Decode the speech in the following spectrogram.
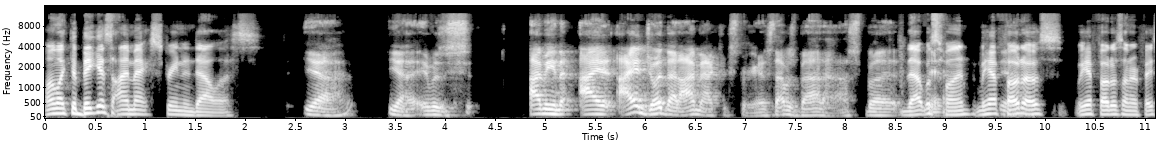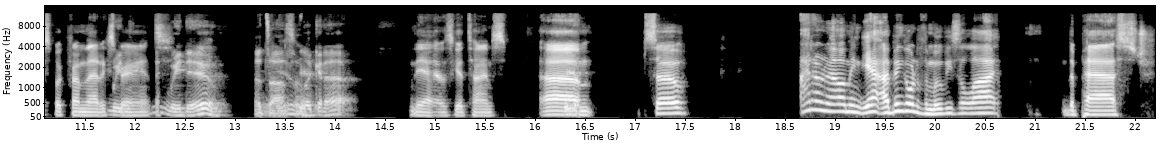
on like the biggest IMAX screen in Dallas. Yeah, yeah. It was. I mean, I I enjoyed that IMAX experience. That was badass. But That was Yeah. fun. We have Yeah. photos. We have photos on our Facebook from that experience. we do. That's We do. awesome. Look it up. Yeah, it was good times. Um, so I don't know. I mean, yeah, I've been going to the movies a lot the past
